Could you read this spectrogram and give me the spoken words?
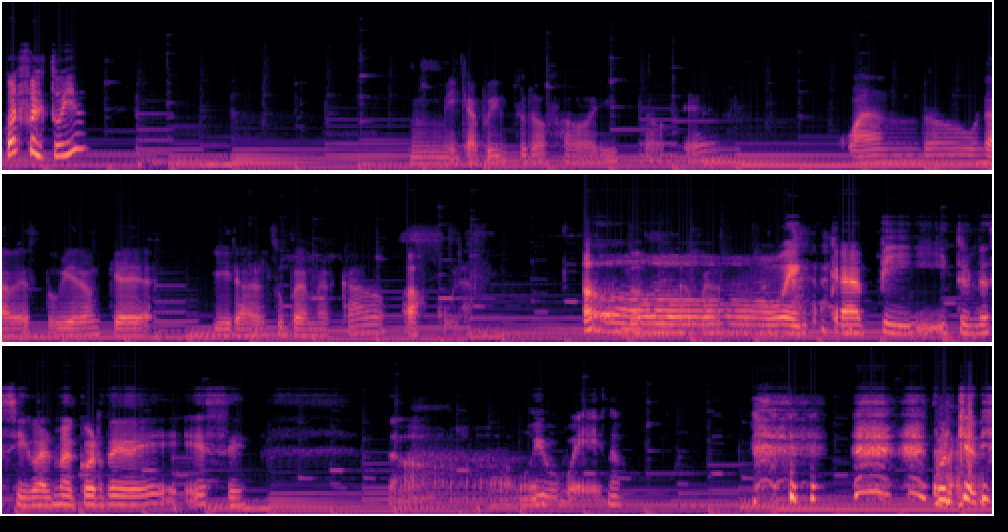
¿Cuál fue el tuyo? Mi capítulo favorito es cuando una vez tuvieron que ir al supermercado a oscuras. Oh, buen capítulo, sí, igual me acordé de ese. No, muy bueno. Porque había,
